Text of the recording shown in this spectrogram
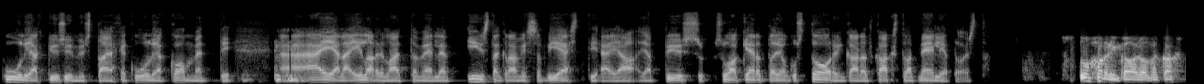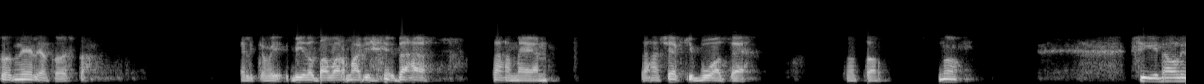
kuulia kysymys tai ehkä kuulia kommentti. Äijälä Ilari laittoi meille Instagramissa viestiä ja, ja pyysi sua kertoa jonkun storin kaudelta 2014. Storin kaudelta 2014. Eli viitataan varmaankin tähän, tähän meidän tähän Chefkin vuoteen. Tota, no, siinä oli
